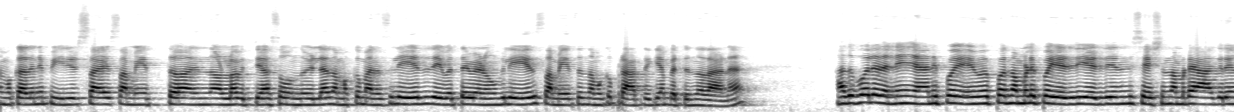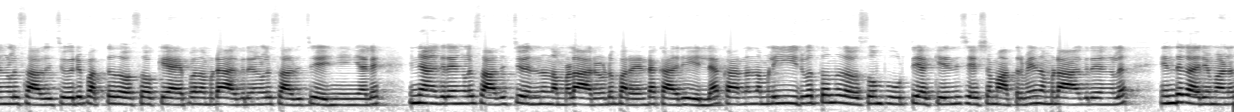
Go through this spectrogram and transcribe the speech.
നമുക്കതിന് പീരീഡ്സ് ആയ സമയത്ത് എന്നുള്ള വ്യത്യാസമൊന്നുമില്ല. നമുക്ക് മനസ്സിൽ ഏത് ദൈവത്തെ വേണമെങ്കിലും ഏത് സമയത്ത് നമുക്ക് പ്രാർത്ഥിക്കാൻ പറ്റുന്നതാണ്. അതുപോലെ തന്നെ ഞാനിപ്പോൾ ഇപ്പോൾ നമ്മളിപ്പോൾ എഴുതി എഴുതിയതിന് ശേഷം നമ്മുടെ ആഗ്രഹങ്ങൾ സാധിച്ചു. ഒരു പത്ത് ദിവസമൊക്കെ ആയപ്പോൾ നമ്മുടെ ആഗ്രഹങ്ങൾ സാധിച്ചു കഴിഞ്ഞ് കഴിഞ്ഞാൽ ഇനി ആഗ്രഹങ്ങൾ സാധിച്ചു എന്ന് നമ്മൾ ആരോടും പറയേണ്ട കാര്യമില്ല. കാരണം നമ്മൾ ഈ ഇരുപത്തൊന്ന് ദിവസവും പൂർത്തിയാക്കിയതിന് ശേഷം മാത്രമേ നമ്മുടെ ആഗ്രഹങ്ങൾ എന്ത് കാര്യമാണ്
